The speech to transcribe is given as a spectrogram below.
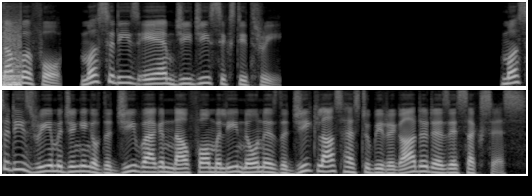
Number 4. Mercedes AMG G63. Mercedes' reimagining of the G-Wagon now formerly known as the G-Class has to be regarded as a success.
